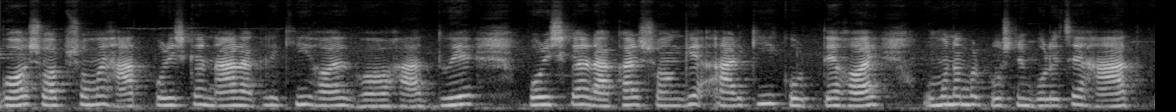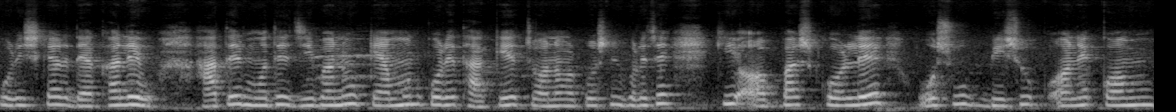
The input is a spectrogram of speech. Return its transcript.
গ, সব সময় হাত পরিষ্কার না রাখলে কি হয়? ঘ, হাত ধুয়ে পরিষ্কার রাখার সঙ্গে আর কি করতে হয়? উম নম্বর প্রশ্নে বলেছে, হাত পরিষ্কার দেখালেও হাতের মধ্যে জীবাণু কেমন করে থাকে? চ নম্বর প্রশ্নে বলেছে, কি অভ্যাস করলে অসুখ বিসুখ অনেক কম,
